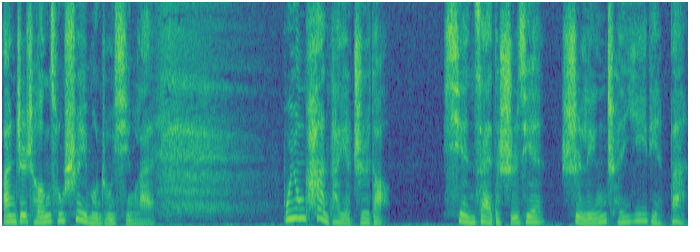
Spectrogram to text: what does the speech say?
安之成从睡梦中醒来。不用看，他也知道，现在的时间是凌晨一点半。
